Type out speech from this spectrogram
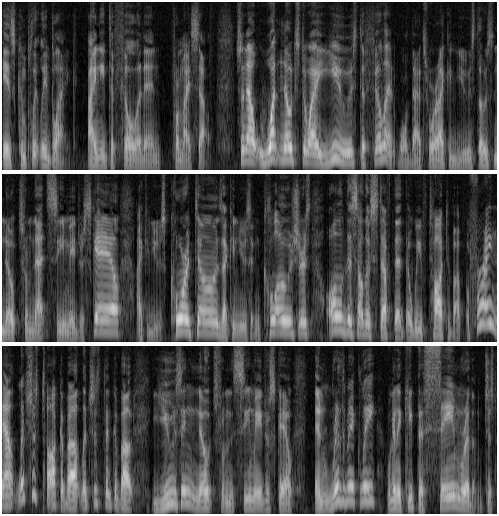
is completely blank. I need to fill it in for myself. So now what notes do I use to fill in? Well, that's where I could use those notes from that C major scale. I could use chord tones. I can use enclosures, all of this other stuff that, that we've talked about. But for right now, let's just talk about, let's just think about using notes from the C major scale. And rhythmically, we're going to keep the same rhythm, just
